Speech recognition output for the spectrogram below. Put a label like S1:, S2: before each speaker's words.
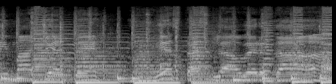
S1: y machete, esta es la verdad.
